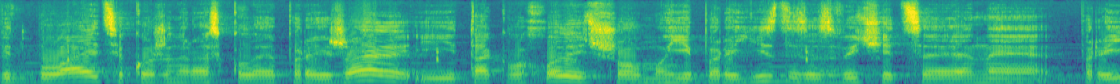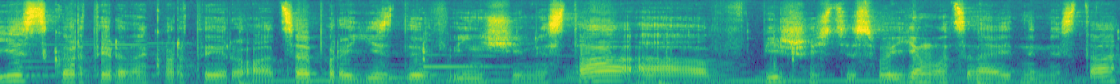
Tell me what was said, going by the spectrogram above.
відбувається кожен раз, коли я переїжджаю. І так виходить, що мої переїзди зазвичай це не переїзд з квартири на квартиру, а це переїзди в інші міста. А в більшості своєму це навіть не міста,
